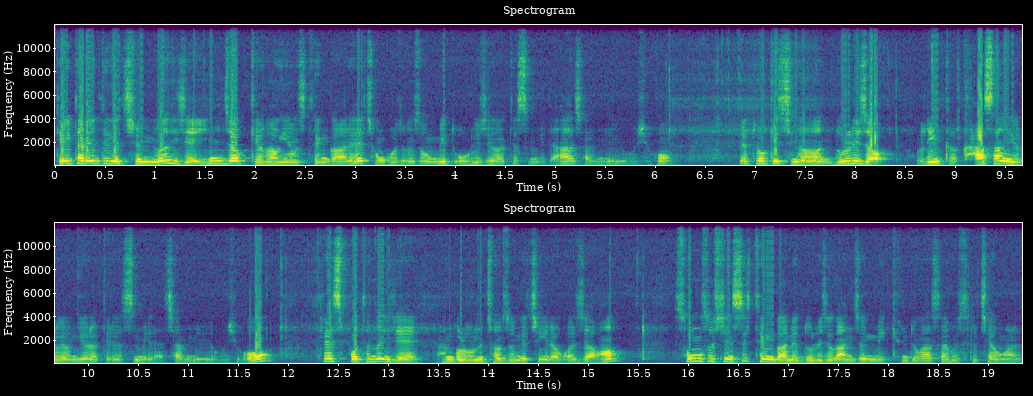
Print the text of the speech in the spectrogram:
데이터 링크 계층은 이제 인접 개방형 시스템 간의 정보 전송 및 오류 제어를 뜻습니다. 잘 눈여겨보시고 네트워크 계층은 논리적, 링크, 가상으로 연결할 때를 씁니다. 잘 눈여겨보시고 transport는 이제 한글로는 전송 계층이라고 하죠. 송수신 시스템 간의 논리적 안정 및 균등한 서비스를 제공할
